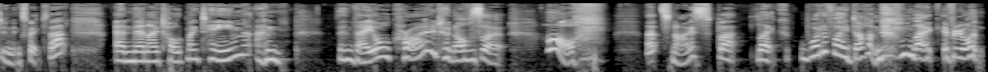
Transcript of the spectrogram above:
Didn't expect that. And then I told my team and then they all cried. And I was like, oh, that's nice. But like, what have I done? like everyone,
